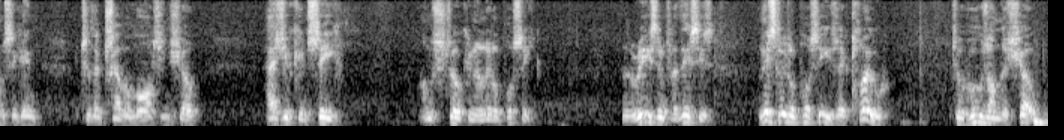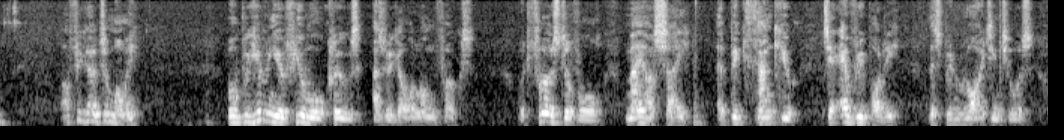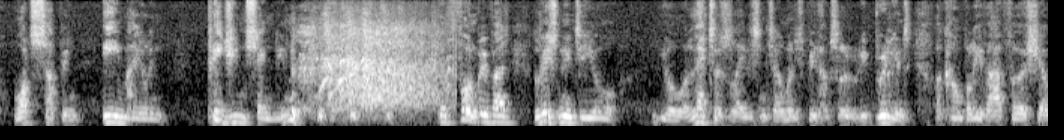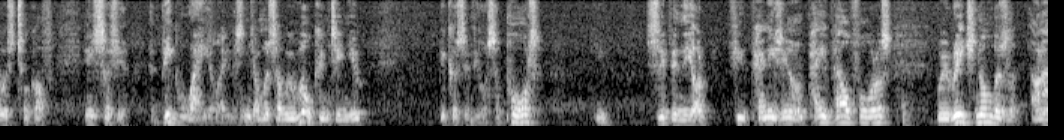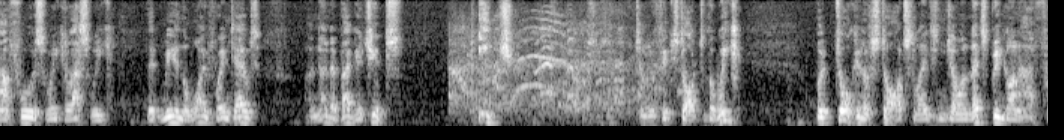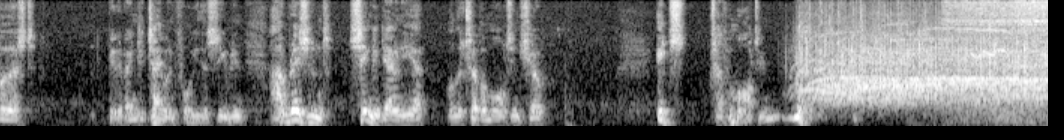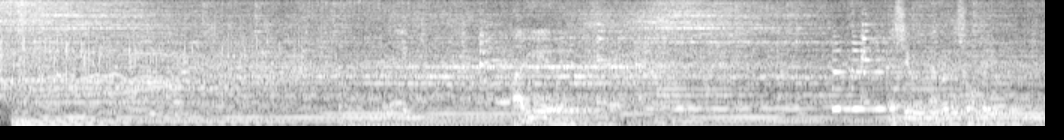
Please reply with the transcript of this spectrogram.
once again to the Trevor Martin Show. As you can see, I'm stroking a little pussy. And the reason for this is this little pussy is a clue to who's on the show. Off you go to mommy. We'll be giving you a few more clues as we go along, folks. But first of all, may I say a big thank you to everybody that's been writing to us, WhatsApping, emailing, pigeon sending. the fun we've had listening to your your letters, ladies and gentlemen, it's been absolutely brilliant. I can't believe our first show has took off in such a, a big way, ladies and gentlemen. So we will continue because of your support. You slip in the odd few pennies in on PayPal for us. We reached numbers on our first week last week that me and the wife went out and had a bag of chips each. This is a Terrific start to the week. But talking of starts, ladies and gentlemen, let's bring on our first bit of entertainment for you this evening. Our resident singer down here on the Trevor Martin Show. It's Trevor Martin. yeah. Let's see, remember this one, baby.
